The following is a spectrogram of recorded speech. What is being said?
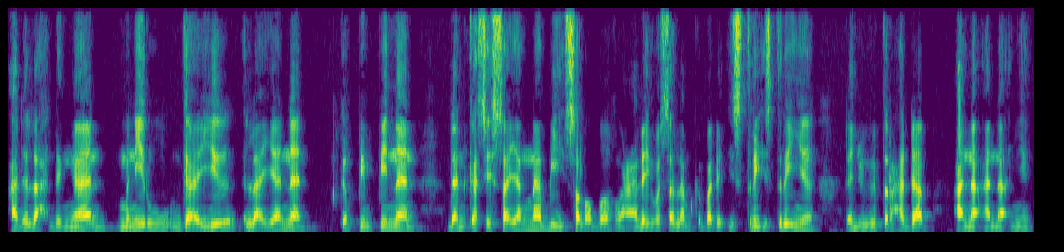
adalah dengan meniru gaya layanan kepimpinan dan kasih sayang Nabi sallallahu alaihi wasallam kepada isteri-isterinya dan juga terhadap anak-anaknya.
